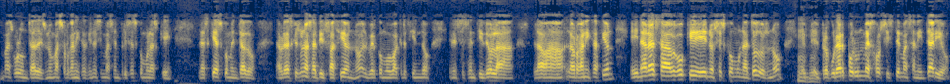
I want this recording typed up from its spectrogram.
más voluntades, no más organizaciones y más empresas como las que las que has comentado. La verdad es que es una satisfacción ¿no? el ver cómo va creciendo en ese sentido la, la, organización en aras a algo que nos es común a todos, ¿no? el, procurar por un mejor sistema sanitario.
